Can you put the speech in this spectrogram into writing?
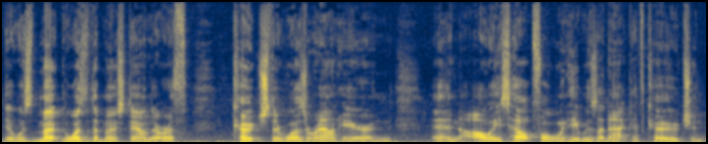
It was was the most down to earth coach there was around here, and and uh, always helpful when he was an active coach and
